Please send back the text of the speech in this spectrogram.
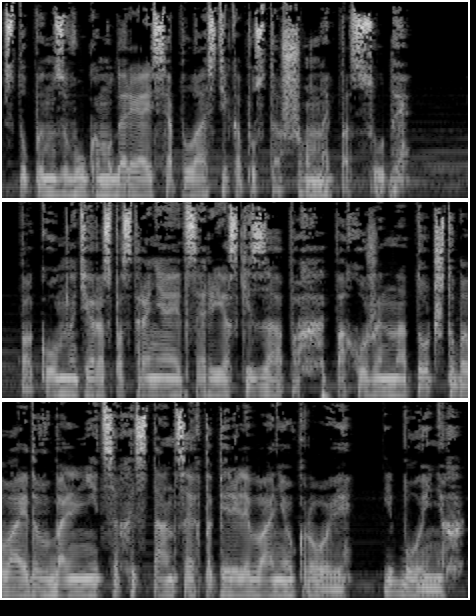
с тупым звуком ударяясь о пластик опустошенной посуды. По комнате распространяется резкий запах, похожий на тот, что бывает в больницах и станциях по переливанию крови и бойнях,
